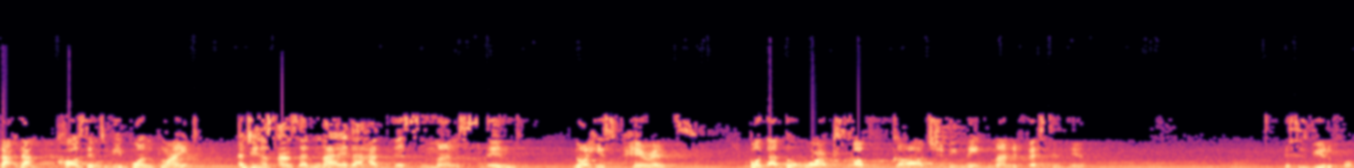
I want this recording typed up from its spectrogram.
that, that caused him to be born blind? And Jesus answered, Neither had this man sinned, nor his parents but that the works of God should be made manifest in him. This is beautiful.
